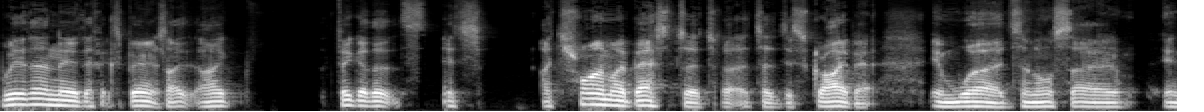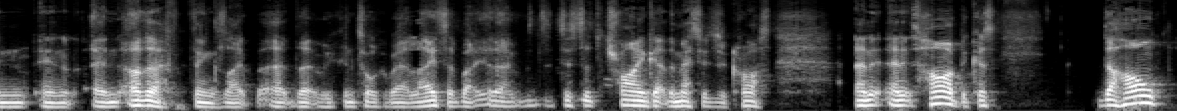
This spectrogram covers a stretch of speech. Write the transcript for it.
with a near death experience. I i figure that it's, it's I try my best to, to, to describe it in words and also in in in other things like uh, that we can talk about later. But you know, just to try and get the message across, and and it's hard because the whole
